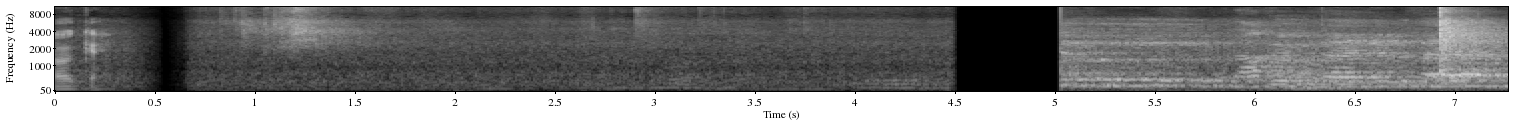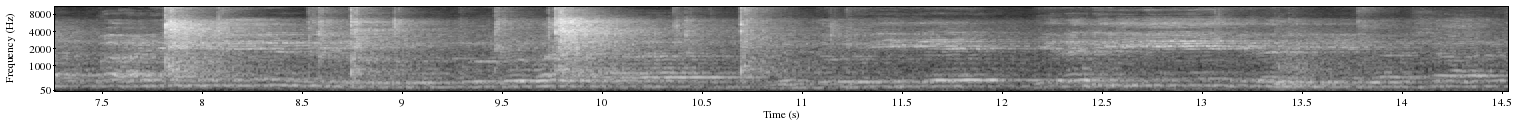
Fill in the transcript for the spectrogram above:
ಓಕೆ शहर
